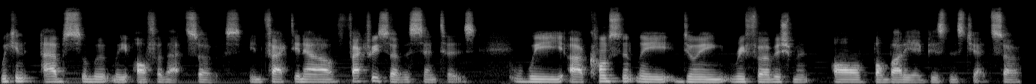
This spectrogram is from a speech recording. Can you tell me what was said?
we can absolutely offer that service. In fact, in our factory service centers, we are constantly doing refurbishment of Bombardier business jets. So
